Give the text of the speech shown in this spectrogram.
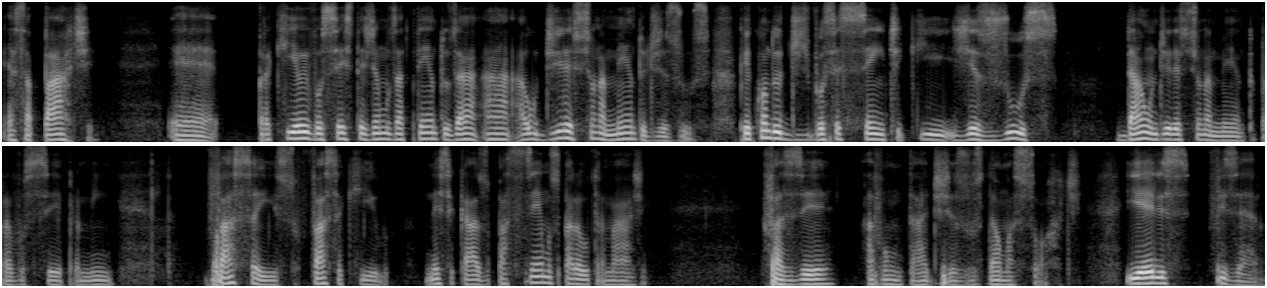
essa parte é, para que eu e você estejamos atentos a, a, ao direcionamento de Jesus. Porque quando você sente que Jesus dá um direcionamento para você, para mim. Faça isso, faça aquilo. Nesse caso, passemos para outra margem. Fazer a vontade de Jesus dá uma sorte. E eles fizeram.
